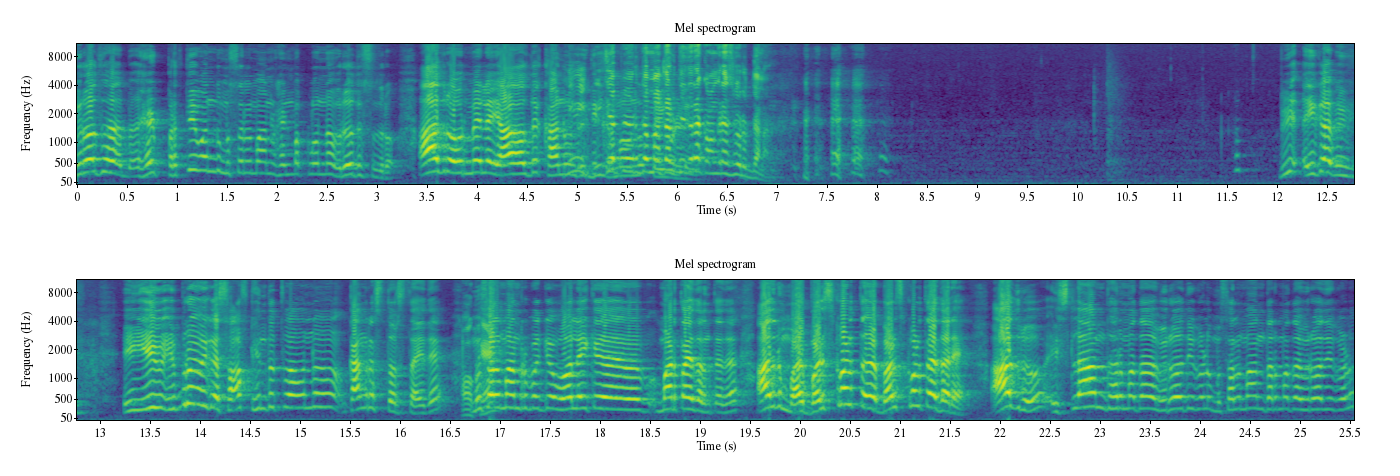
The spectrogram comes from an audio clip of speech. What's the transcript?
ವಿರೋಧ ಪ್ರತಿಯೊಂದು ಮುಸಲ್ಮಾನ ಹೆಣ್ಮಕ್ಳನ್ನ ವಿರೋಧಿಸಿದ್ರು. ಆದ್ರೂ ಅವ್ರ ಮೇಲೆ ಯಾವುದೇ ಕಾನೂನು ಬಿಜೆಪಿ ವಿರುದ್ಧ ಮಾತಾಡ್ತಿದ್ರೆ ಕಾಂಗ್ರೆಸ್ ವಿರುದ್ಧನ? ಈಗ ಈ ಇಬ್ರು ಈಗ ಸಾಫ್ಟ್ ಹಿಂದುತ್ವವನ್ನು ಕಾಂಗ್ರೆಸ್ ತೋರಿಸ್ತಾ ಇದೆ. ಮುಸಲ್ಮಾನರ ಬಗ್ಗೆ ಓಲೈಕೆ ಮಾಡ್ತಾ ಇದಾರಂತ ಇದೆ. ಆದ್ರೂ ಬಳಸ್ಕೊಳ್ತಾ ಬಳಸ್ಕೊಳ್ತಾ ಇದ್ದಾರೆ ಆದ್ರೂ ಇಸ್ಲಾಂ ಧರ್ಮದ ವಿರೋಧಿಗಳು ಮುಸಲ್ಮಾನ್ ಧರ್ಮದ ವಿರೋಧಿಗಳು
